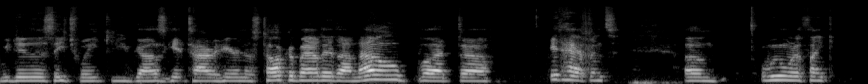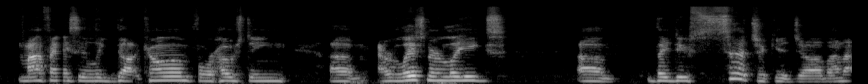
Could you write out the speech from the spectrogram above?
We do this each week. You guys get tired of hearing us talk about it, I know, but uh it happens. Um we want to thank myfantasyleague.com for hosting um, our listener leagues. Um, they do such a good job. And I,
